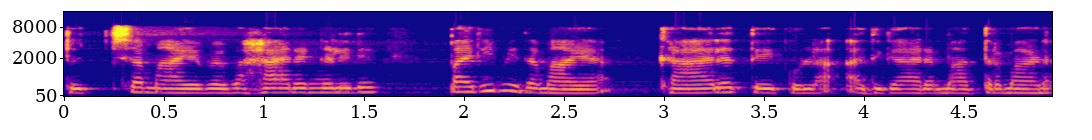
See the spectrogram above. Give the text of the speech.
തുച്ഛമായ വ്യവഹാരങ്ങളിൽ പരിമിതമായ കാലത്തേക്കുള്ള അധികാരം മാത്രമാണ്.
